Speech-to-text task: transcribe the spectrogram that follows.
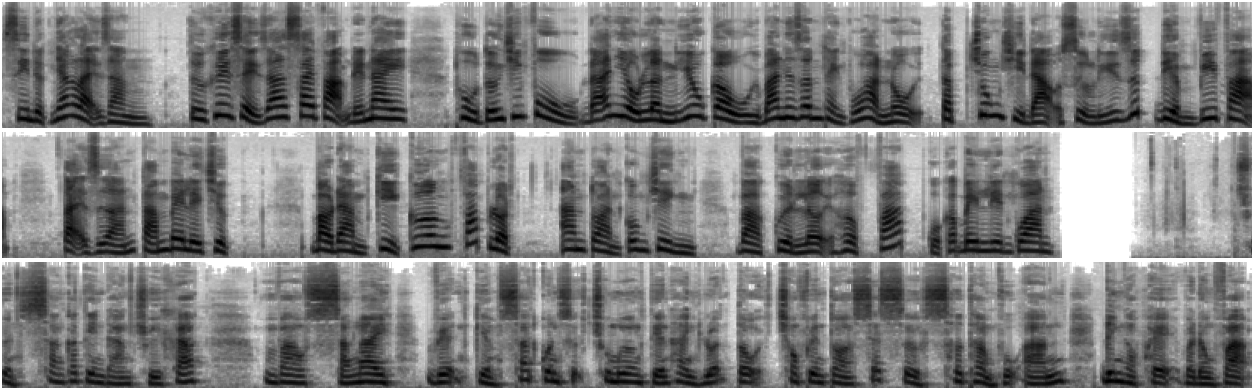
Xin được nhắc lại rằng từ khi xảy ra sai phạm đến nay, Thủ tướng Chính phủ đã nhiều lần yêu cầu Ủy ban nhân dân thành phố Hà Nội tập trung chỉ đạo xử lý dứt điểm vi phạm tại dự án 8B Lê Trực, bảo đảm kỷ cương pháp luật, an toàn công trình và quyền lợi hợp pháp của các bên liên quan. Chuyển sang các tin đáng chú ý khác, vào sáng nay, Viện Kiểm sát Quân sự Trung ương tiến hành luận tội trong phiên tòa xét xử sơ thẩm vụ án Đinh Ngọc Hệ và đồng phạm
